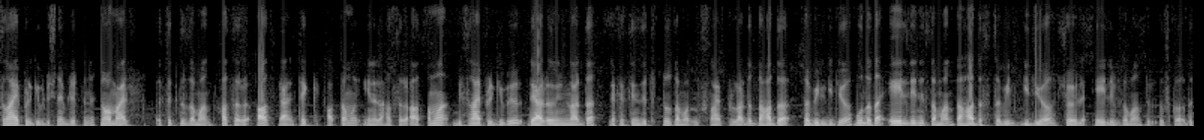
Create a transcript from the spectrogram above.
sniper gibi düşünebilirsiniz. Normal sıktığı zaman hasarı az yani tek atlama yine de hasarı az ama bir sniper gibi diğer oyunlarda nefesinizi tuttuğunuz zaman sniperlarda daha da stabil gidiyor. Bunda da eğildiğiniz zaman daha da stabil gidiyor. Şöyle eğildiğimiz zaman dur ıskaladık.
